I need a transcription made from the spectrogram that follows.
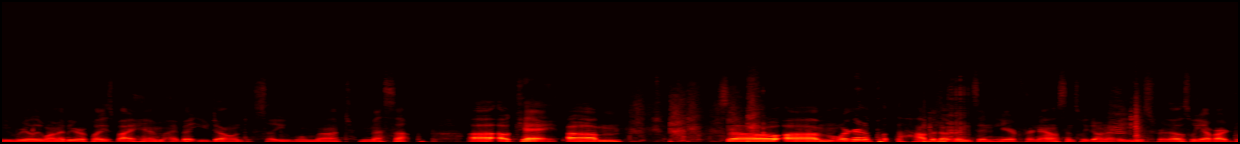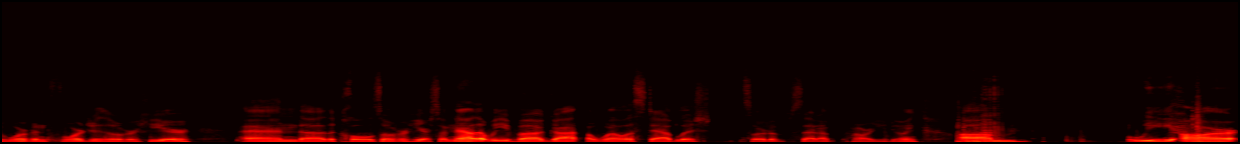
You really want to be replaced by him? I bet you don't, so you will not mess up. Uh, okay, um, so, um, we're gonna put the hobbit ovens in here for now, since we don't have a use for those. We have our dwarven forges over here, and, uh, the coals over here. So now that we've, uh, got a well-established sort of setup, how are you doing? Um, we are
